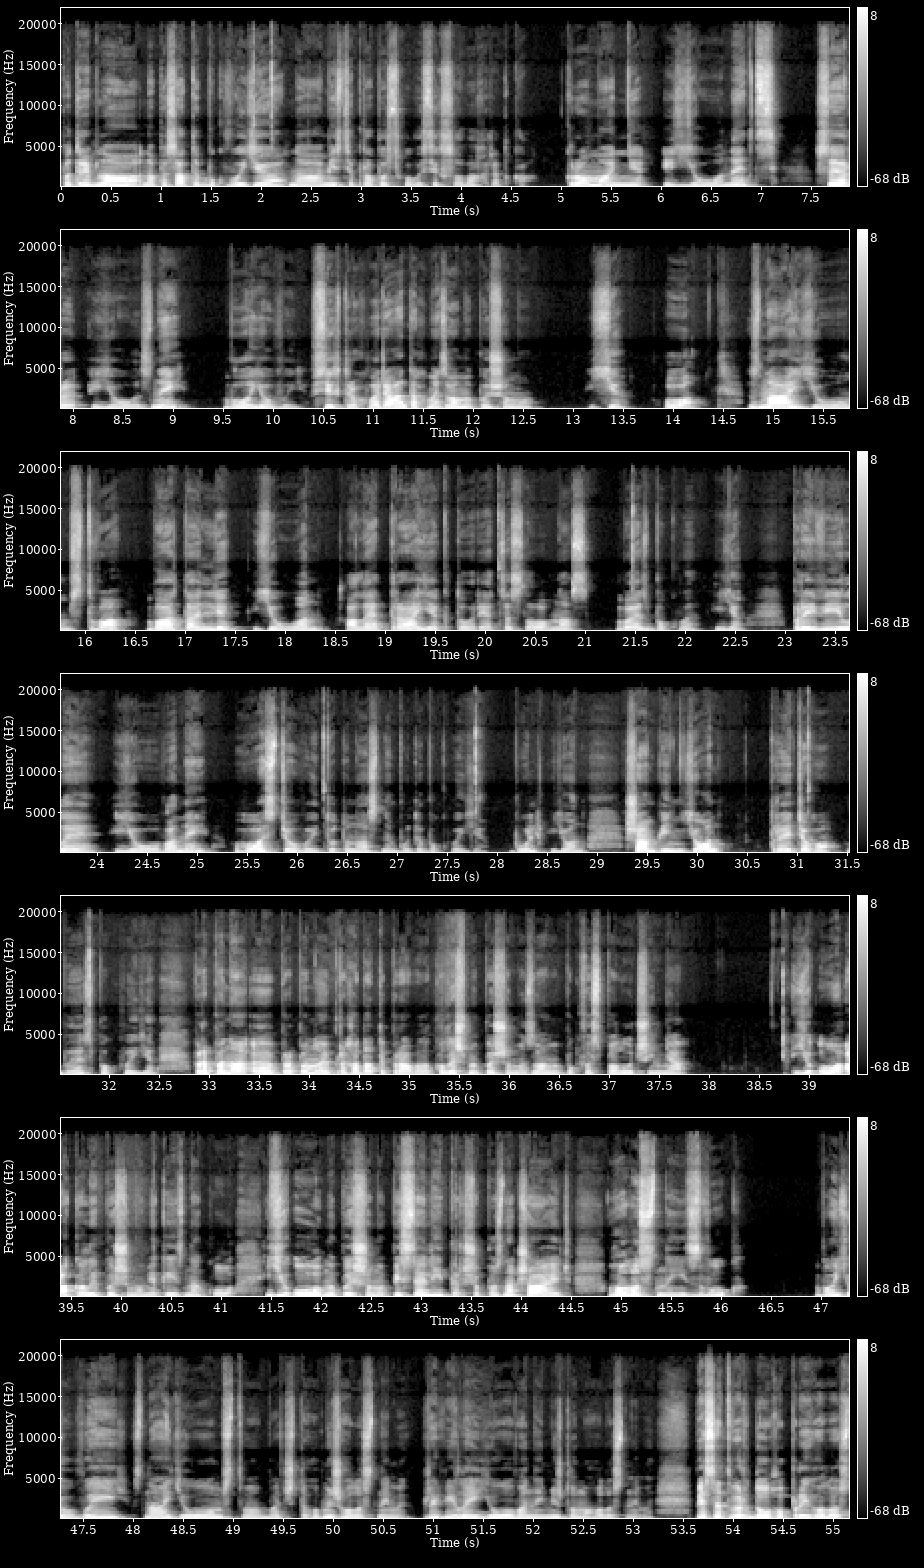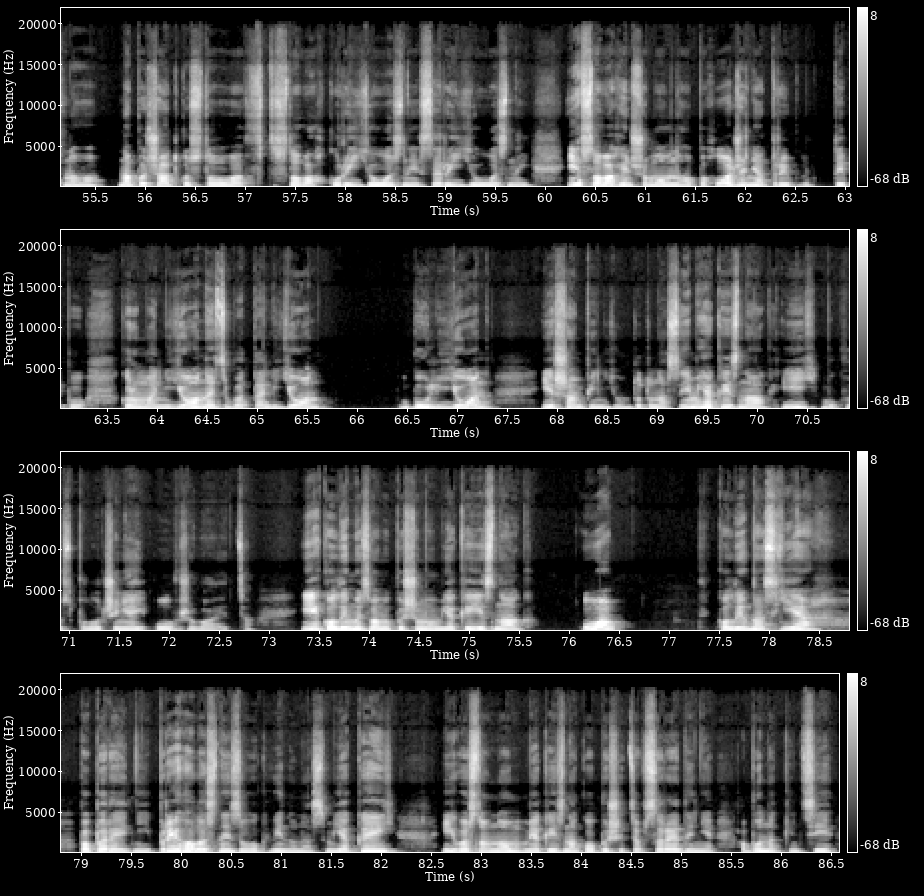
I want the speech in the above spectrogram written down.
Потрібно написати букву Й на місці пропуску в усіх словах рядка. Кроманьйонець, серйозний, бойовий. В всіх трьох варіантах ми з вами пишемо Й. О. Знайомство, батальйон, але траєкторія. Це слово в нас без букви Й. Привілейований, гостьовий. Тут у нас не буде букви Й. Бульйон. Шампіньйон третього без букви Є. Пропоную, е, пропоную пригадати правила, коли ж ми пишемо з вами буквосполучення ЙО, а коли пишемо м'який знак О. ЙО ми пишемо після літер, що позначають голосний звук, бойовий, знайомство, бачите, між голосними, привілейований між двома голосними. Після твердого приголосного на початку слова, в словах курйозний, серйозний, і в словах іншомовного походження, типу кроманьйонець, батальйон, бульйон і шампіньйон. Тут у нас і м'який знак, і буквосполучення й О вживається. І коли ми з вами пишемо м'який знак О, коли в нас є попередній приголосний звук, він у нас м'який, і в основному м'який знак пишеться всередині або на кінці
